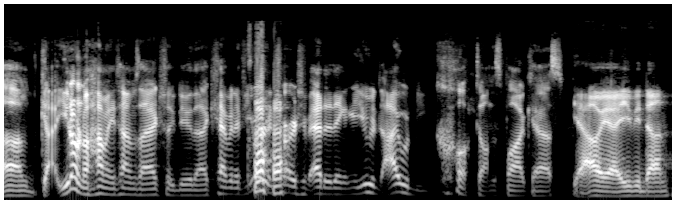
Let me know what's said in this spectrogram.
Um God, you don't know how many times I actually do that. Kevin, if you were in charge of editing, you would I would be cooked on this podcast. yeah, oh yeah, you'd be done.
